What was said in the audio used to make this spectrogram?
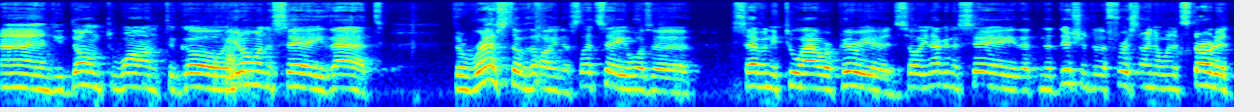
And you don't want to go, you don't want to say that the rest of the oinus, let's say it was a 72 hour period, so you're not going to say that in addition to the first oinus when it started,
